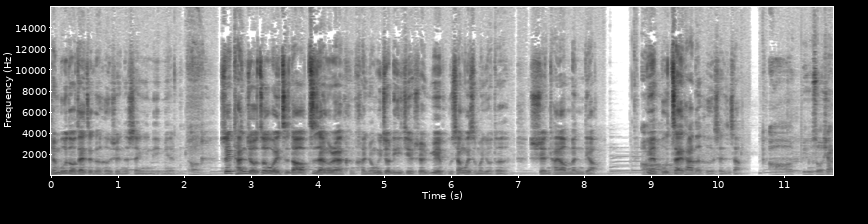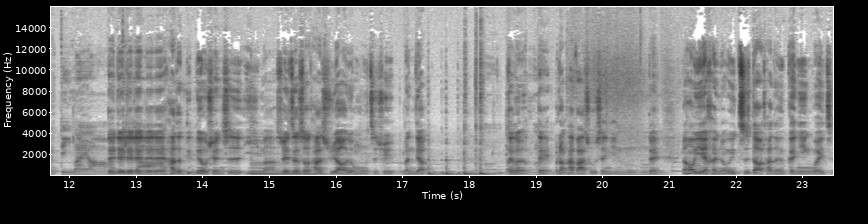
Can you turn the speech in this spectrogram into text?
全部都在这个和弦的声音里面。哦所以弹久之后，我也知道，自然而然很很容易就理解说乐谱上为什么有的弦它要闷掉，因为不在它的和声上。哦，比如说像 D 麦啊，对对对对对对，它的第六弦是一嘛，所以这时候它需要用拇指去闷掉这个，对，不让它发出声音。对，然后也很容易知道它的根音位置。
